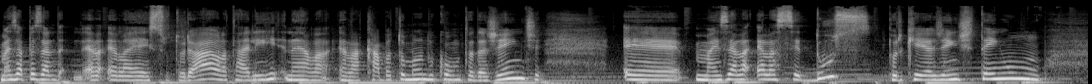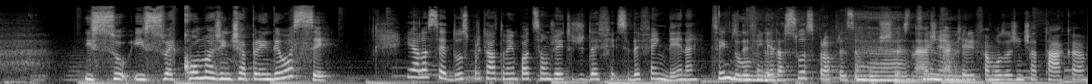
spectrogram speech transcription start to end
Mas apesar dela ela é estrutural, ela tá ali, né? Ela, ela acaba tomando conta da gente, é, mas ela, ela seduz porque a gente tem um isso, isso é como a gente aprendeu a ser. E ela seduz porque ela também pode ser um jeito de def se defender, né? Sem dúvida. Se defender das suas próprias angústias, é, né? Gente, aquele famoso a gente ataca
